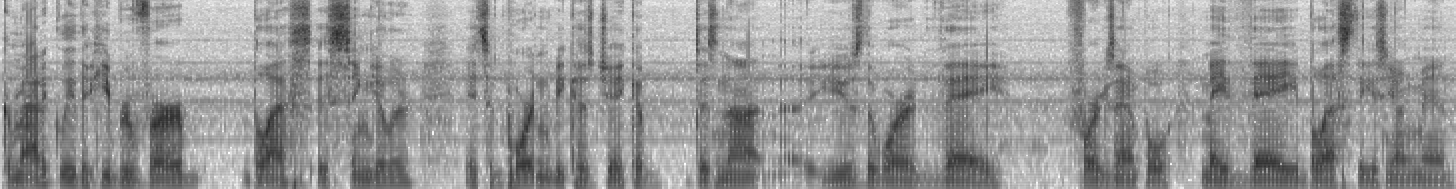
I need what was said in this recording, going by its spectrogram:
Grammatically, the Hebrew verb bless is singular. It's important because Jacob does not uh, use the word they for example, may they bless these young men.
